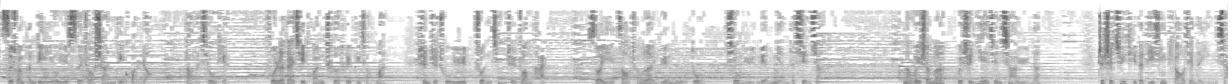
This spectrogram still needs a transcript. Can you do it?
四川盆地由于四周山地环绕，到了秋天，副热带气团撤退比较慢，甚至处于准静止状态，所以造成了云雾多、秋雨连绵的现象。那为什么会是夜间下雨呢？这是具体的地形条件的影响。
